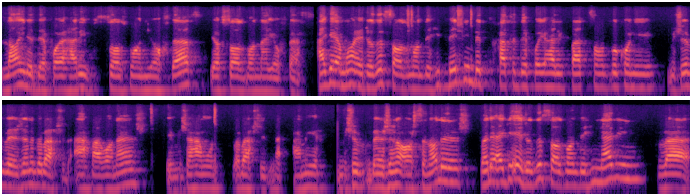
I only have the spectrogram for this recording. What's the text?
line دفاع حریف سازمان یافته است یا سازمان نیافته است؟ اگر ما اجازه سازماندهی بدیم به خط دفاعی حریف بعد سانتر بکنیم میشه version ببخشید احمقانش که میشه همون ببخشید عمیق میشه version آرسنالش ولی اگه اجازه سازماندهی ندیم و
